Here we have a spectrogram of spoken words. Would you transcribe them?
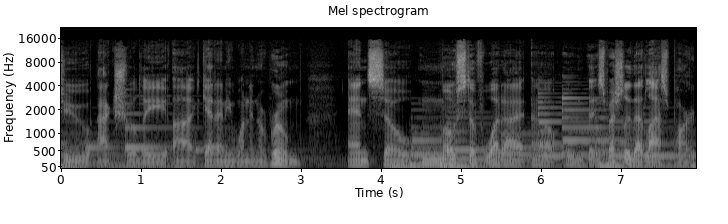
to actually uh, get anyone in a room. And so most of what I, uh, especially that last part,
